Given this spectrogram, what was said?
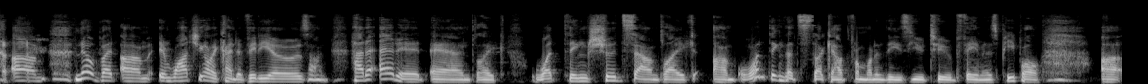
ew. um, no, but um, in watching like kind of videos on how to edit and like what things should sound like, um, one thing that stuck out from one of these YouTube famous people. Uh,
